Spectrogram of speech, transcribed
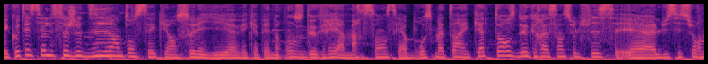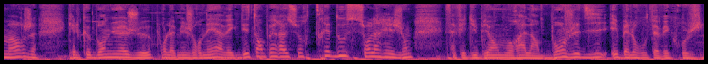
Et côté ciel ce jeudi, un temps sec et ensoleillé avec à peine 11 degrés à Marsens et à Brosse-Matin et 14 degrés à Saint-Sulpice et à Lucie-sur-Morge. Quelques bancs nuageux pour la mi-journée avec des températures très douces sur la région. Ça fait du bien au moral. Un bon jeudi et belle route avec Rouge.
